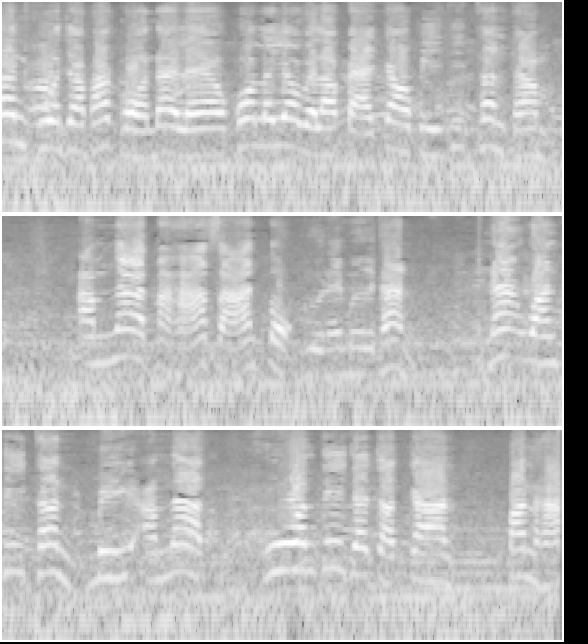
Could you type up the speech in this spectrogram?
ท่านควรจะพักผ่อนได้แล้ว เพราะระยะเวลา 8-9 ปีที่ท่านทำอำนาจมหาศาลตกอยู่ในมือท่าน ณ วันที่ท่านมีอำนาจควรที่จะจัดการปัญหา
